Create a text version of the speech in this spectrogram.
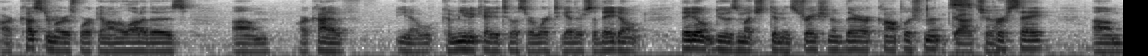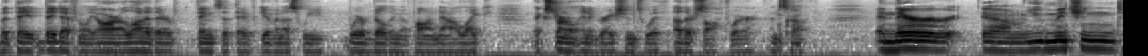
our customer is working on, a lot of those um, are kind of you know communicated to us or work together, so they don't they don't do as much demonstration of their accomplishments Gotcha. per se. Um, but they, they definitely are. A lot of their things that they've given us, we we're building upon now, like external integrations with other software and Okay. stuff. And there, um, you mentioned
